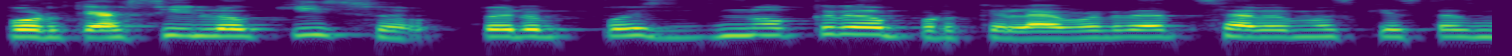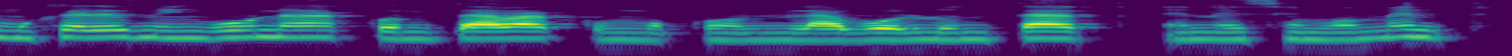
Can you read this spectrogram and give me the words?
porque así lo quiso, pero pues no creo, porque la verdad sabemos que estas mujeres ninguna contaba como con la voluntad en ese momento.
